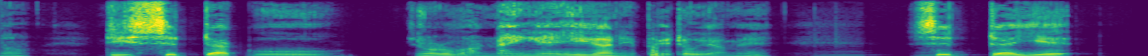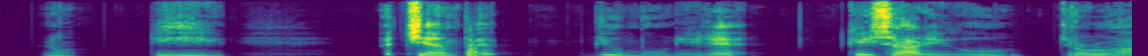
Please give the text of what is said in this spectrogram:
နော်ဒီစစ်တပ်ကိုကျွန်တော်တို့ဟာနိုင်ငံရေးကနေဖယ်ထုတ်ရမယ်စစ်တပ်ရဲ့နော်ဒီ အကြမ်းဖက်ပြုမှုနေတဲ့ကိစ္စတွေကိုကျွန်တော်တို့ဟာ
